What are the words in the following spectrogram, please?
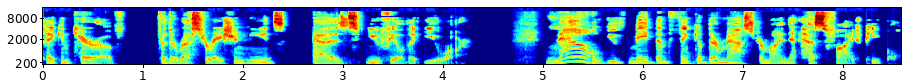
taken care of for their restoration needs as you feel that you are? Now you've made them think of their mastermind that has five people.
